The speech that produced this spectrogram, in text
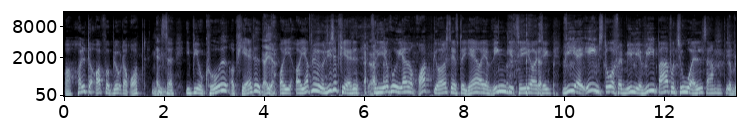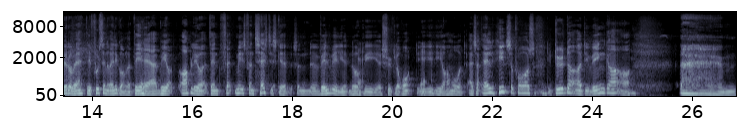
Og hold da op, hvor blev der råbt. Mm. Altså, I bliver jo kodet og pjattet. Ja, ja. Og, og jeg blev jo lige så pjattet, ja. fordi jeg, kunne, jeg råbte jo også efter jer, og jeg vinkede til jer og tænkte, vi er en stor familie, vi er bare på tur alle sammen. Det, Ja, ved du hvad? Det er fuldstændig rigtigt, Gunnar. Det ja. er, vi oplever den fa- mest fantastiske sådan, øh, velvilje, når ja. vi øh, cykler rundt i, ja. i området. Altså alle hilser på os, de dytter og de vinker, og øh,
